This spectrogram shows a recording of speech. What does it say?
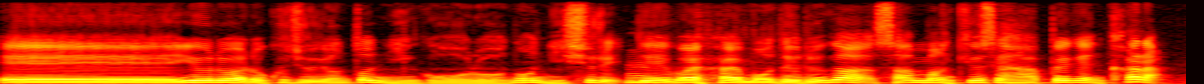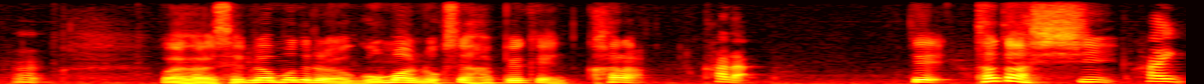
えー容量は64と256の2種類、で w i f i モデルが3万9800円から、うん。W i f i セルラーモデルは5万6800円から。からでただしはい。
